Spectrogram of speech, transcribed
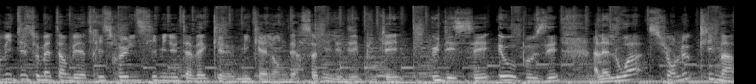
invité ce matin, Béatrice Rull, 6 minutes avec euh, Michael Anderson. Il est député UDC et opposé à la loi sur le climat.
